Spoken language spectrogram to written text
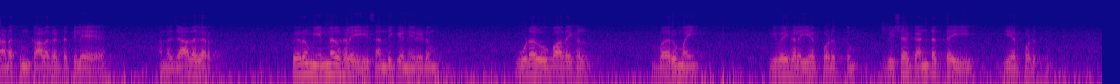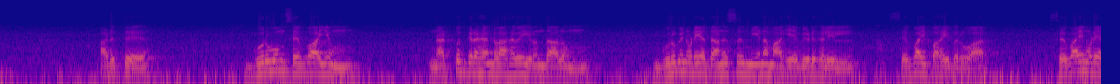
நடக்கும் காலகட்டத்திலே அந்த ஜாதகர் பெரும் இன்னல்களை சந்திக்க நேரிடும். உடல் உபாதைகள் வறுமை இவைகளை ஏற்படுத்தும். விஷ கண்டத்தை ஏற்படுத்தும். அடுத்து குருவும் செவ்வாயும் நட்பு கிரகங்களாகவே இருந்தாலும் குருவினுடைய தனுசு மீனம் ஆகிய வீடுகளில் செவ்வாய் பகை பெறுவார். செவ்வாயினுடைய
